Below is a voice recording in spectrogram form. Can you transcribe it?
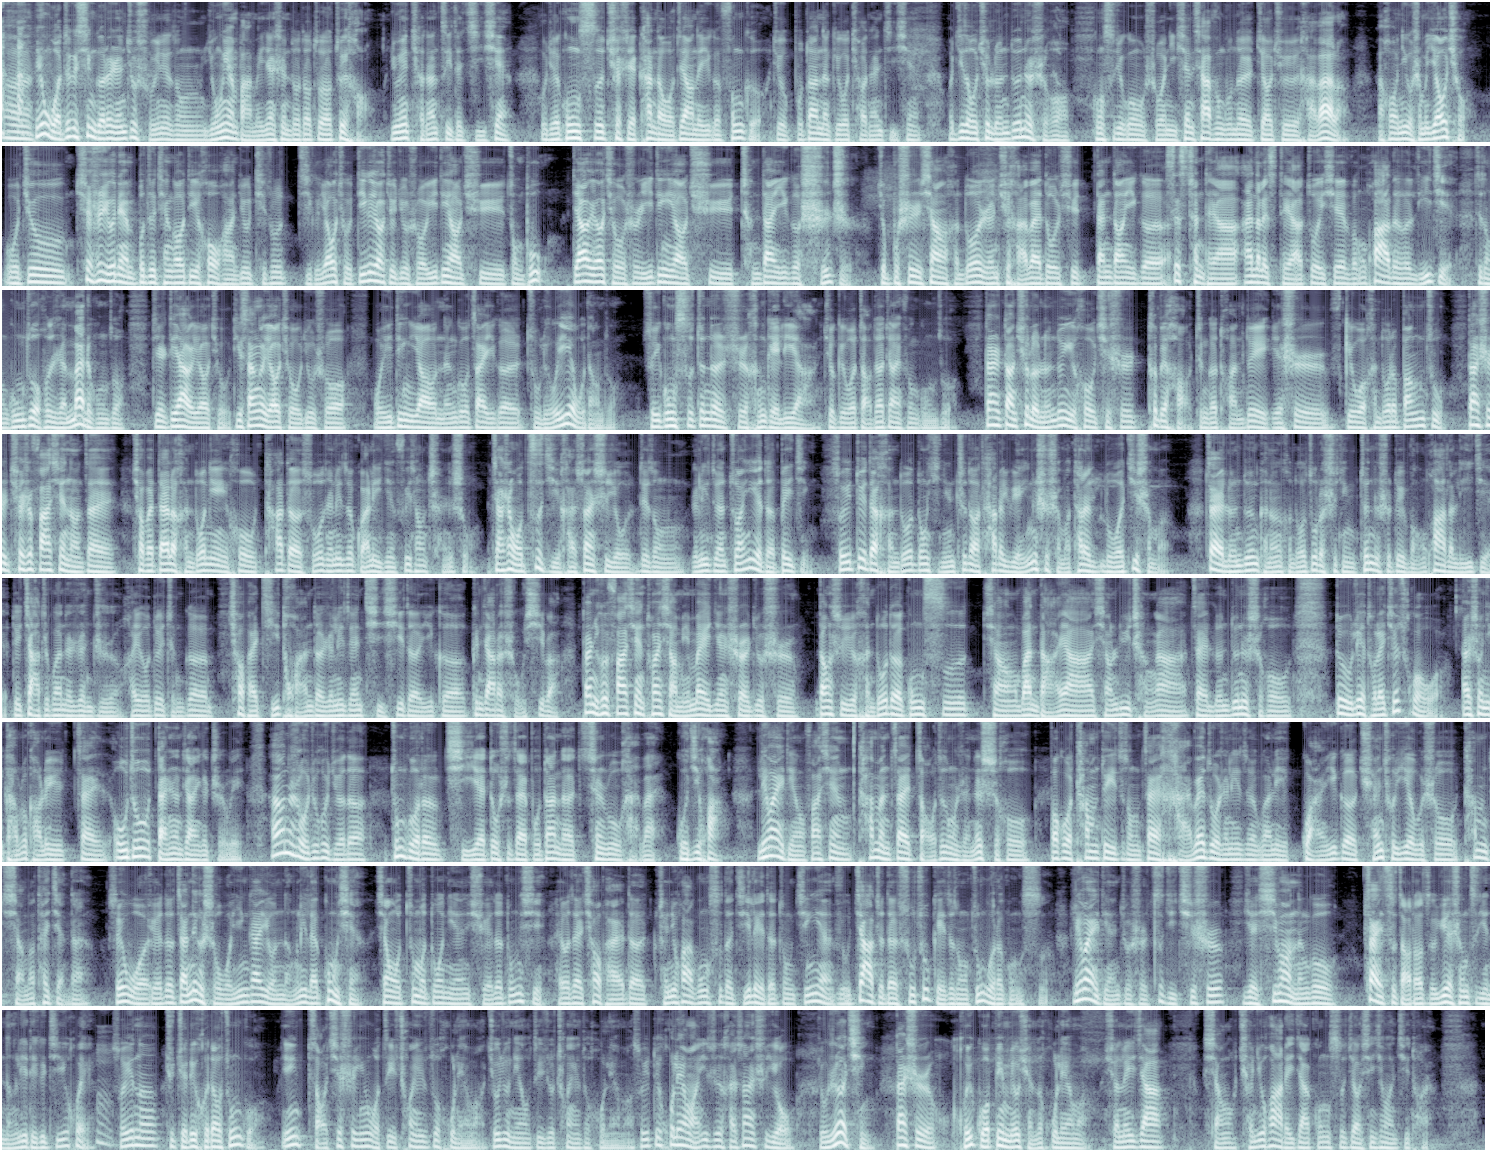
嗯，因为我这个性格的人就属于那种永远把每件事都都做到最好，永远挑战自己的极限。我觉得公司确实也看到我这样的一个风格，就不断的给我挑战极限。我记得我去伦敦的时候，公司就跟我说，你现在下份工作就要去海外了，然后你有什么要求？我就确实有点不知天高地厚哈，就提出几个要求。第一个要求就是说一定要去总部，第二个要求是一定要去承担一个实职，就不是像很多人去海外都是去担当一个 assistant 呀、analyst 呀，做一些文化的理解这种工作或者人脉的工作。这是第二个要求。第三个要求就是说我一定要能够在一个主流业务当中。所以公司真的是很给力啊，就给我找到这样一份工作。但是当去了伦敦以后，其实特别好，整个团队也是给我很多的帮助。但是确实发现呢，在壳牌待了很多年以后，他的所有人力资源管理已经非常成熟，加上我自己还算是有这种人力资源专业的背景，所以对待很多东西已经知道它的原因是什么，它的逻辑什么。在伦敦，可能很多做的事情真的是对文化的理解、对价值观的认知，还有对整个壳牌集团的人力资源体系的一个更加的熟悉吧。但你会发现，突然想明白一件事儿，就是当时有很多的公司，像万达呀、像绿城啊，在伦敦的时候，都有猎头来接触过我，还说你考不考虑在欧洲担任这样一个职位？还有那时候我就会觉得，中国的企业都是在不断的深入海外、国际化。另外一点，我发现他们在找这种人的时候，包括他们对这种在海外做人力资源管理、管一个全球业务的时候，他们想的太简单。所以我觉得在那个时候，我应该有能力来贡献，像我这么多年学的东西，还有在壳牌的全球化公司的积累的这种经验，有价值的输出给这种中国的公司。另外一点就是自己其实也希望能够。再次找到这个跃升自己能力的一个机会，嗯，所以呢，就决定回到中国。因为早期是因为我自己创业做互联网，九九年我自己就创业做互联网，所以对互联网一直还算是有有热情。但是回国并没有选择互联网，选了一家想全球化的一家公司，叫新希望集团。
